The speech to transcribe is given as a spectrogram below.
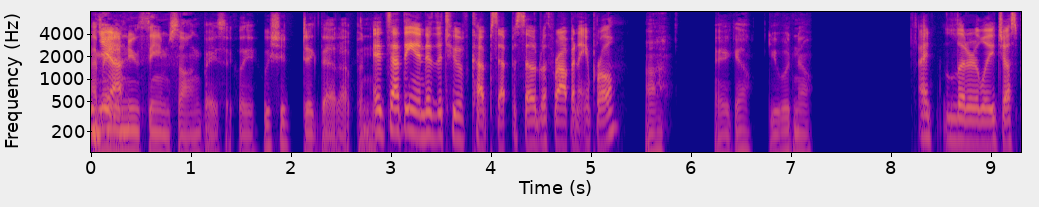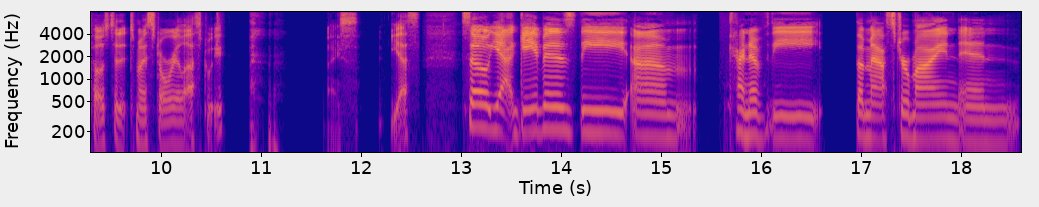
I made Yeah. a new theme song basically. We should dig that up and It's at the end of the Two of Cups episode with Robin April. Ah, there you go. You would know. I literally just posted it to my story last week. Nice. Yes. So yeah, Gabe is the um kind of the the mastermind and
